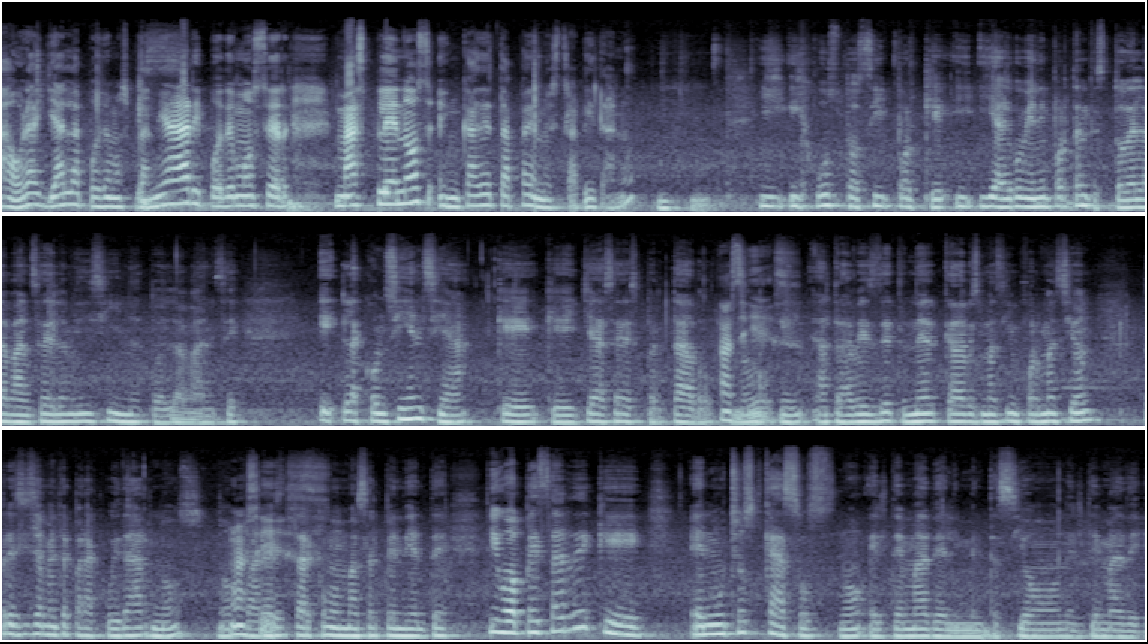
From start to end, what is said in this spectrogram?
Ahora ya la podemos planear y podemos ser más plenos en cada etapa de nuestra vida, ¿no? y, justo sí, porque, y, algo bien importante es todo el avance de la medicina, todo el avance, y la conciencia que, ya se ha despertado Así es. a través de tener cada vez más información, precisamente para cuidarnos, ¿no? para estar como más al pendiente. Digo, a pesar de que en muchos casos, ¿no? El tema de alimentación, el tema de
